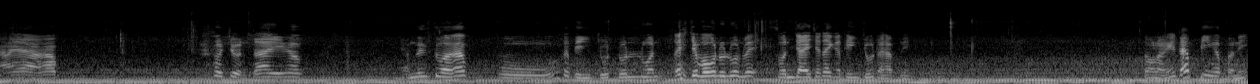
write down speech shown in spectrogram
อะไรอะครับเขาจนได้ครับแอันหนึ่งตัวครับ โอ้กระทิงจุดล้วนๆเอ้ยจะบอกว่าล้วนๆไหมส่วนใหญ่จะได้กระทิงจุดนะครับนี่สองหลังนี้ดับปิงครับตอนนี้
